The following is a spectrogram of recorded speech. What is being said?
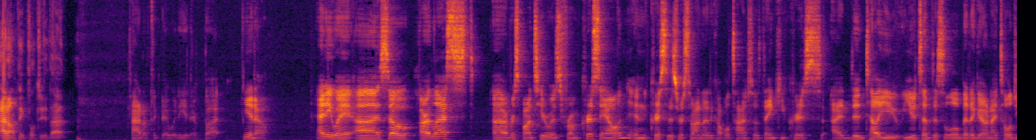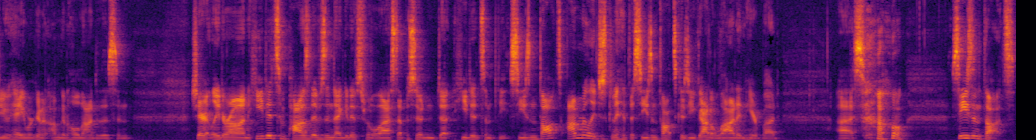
I don't think they'll do that. I don't think they would either, but you know. Anyway, uh, so our last uh, response here was from Chris Allen, and Chris has responded a couple times. So thank you, Chris. I did tell you you sent this a little bit ago, and I told you, hey, we're gonna I'm gonna hold on to this and share it later on. He did some positives and negatives for the last episode, and he did some th- season thoughts. I'm really just gonna hit the season thoughts because you got a lot in here, bud. Uh, so season thoughts.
